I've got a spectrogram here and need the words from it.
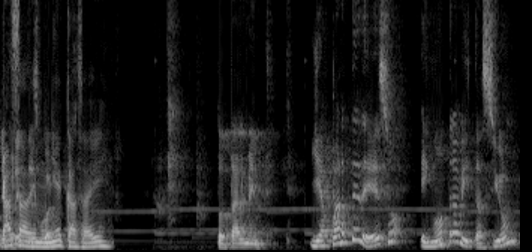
casa de muñecas ahí. Totalmente. Y aparte de eso, en otra habitación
